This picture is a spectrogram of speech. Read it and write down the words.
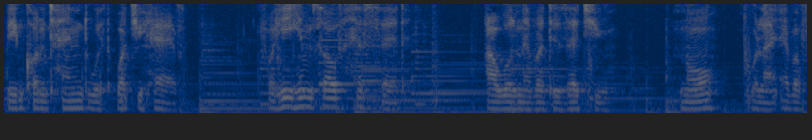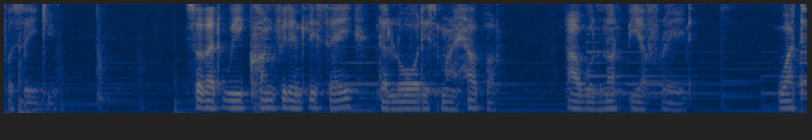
being content with what you have. For he himself has said, I will never desert you nor will I ever forsake you. So that we confidently say, The Lord is my helper. I will not be afraid. What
